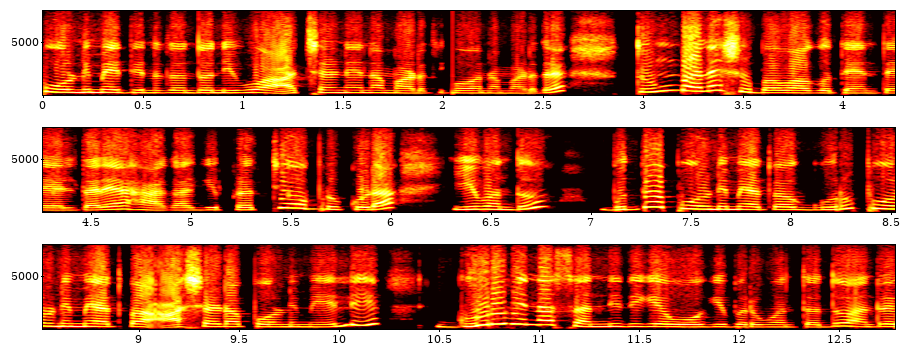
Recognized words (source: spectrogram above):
ಪೂರ್ಣಿಮೆ ದಿನದಂದು ನೀವು ಆಚರಣೆಯನ್ನ ಮಾಡೋದನ್ನ ಮಾಡಿದ್ರೆ ತುಂಬಾನೇ ಶುಭವಾಗುತ್ತೆ ಅಂತ ಹೇಳ್ತಾರೆ. ಹಾಗಾಗಿ ಪ್ರತಿಯೊಬ್ರು ಕೂಡ ಈ ಒಂದು ಬುದ್ಧ ಪೂರ್ಣಿಮೆ ಅಥವಾ ಗುರು ಪೂರ್ಣಿಮೆ ಅಥವಾ ಆಷಾಢ ಪೂರ್ಣಿಮೆಯಲ್ಲಿ ಗುರುವಿನ ಸನ್ನಿಧಿಗೆ ಹೋಗಿ ಬರುವಂತದ್ದು, ಅಂದ್ರೆ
